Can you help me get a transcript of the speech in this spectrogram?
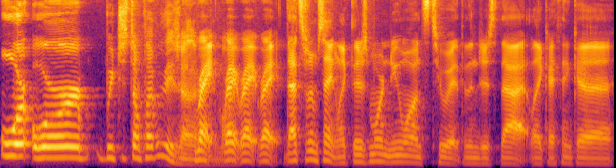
Or, or we just don't fuck with each other. Right, anymore. right, right, right. That's what I'm saying. Like, there's more nuance to it than just that. Like, I think a,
